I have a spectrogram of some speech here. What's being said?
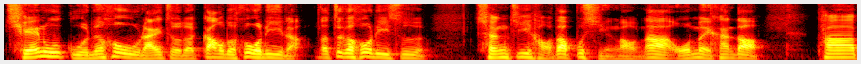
前无古人后无来者的高的获利了。那这个获利是成绩好到不行哦。那我们也看到，它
